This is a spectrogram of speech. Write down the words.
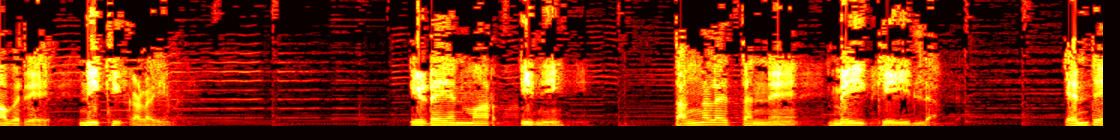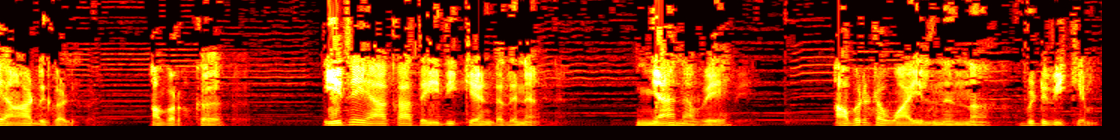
അവരെ നീക്കിക്കളയും. ഇടയന്മാർ ഇനി തങ്ങളെ തന്നെ മേയിക്കയില്ല. എന്റെ ആടുകൾ അവർക്ക് ഇരയാകാതെ ഇരിക്കേണ്ടതിന് ഞാൻ അവയെ അവരുടെ വായിൽ നിന്ന് വിടുവിക്കും.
